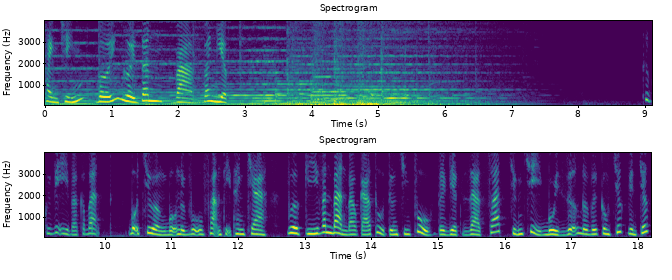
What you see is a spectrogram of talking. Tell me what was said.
hành chính với người dân và doanh nghiệp. Thưa quý vị và các bạn, Bộ trưởng Bộ Nội vụ Phạm Thị Thanh Trà vừa ký văn bản báo cáo Thủ tướng Chính phủ về việc giả soát chứng chỉ bồi dưỡng đối với công chức viên chức.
